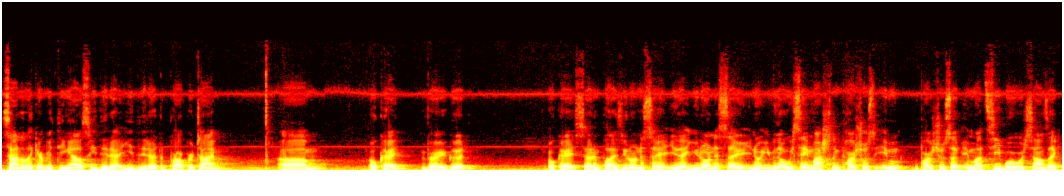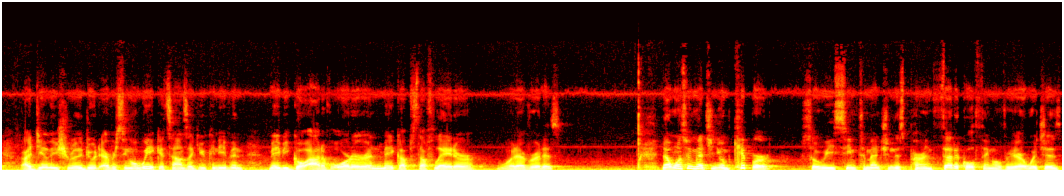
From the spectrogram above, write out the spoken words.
Sounded like everything else he did at, he did at the proper time. Um, okay, very good. Okay, so that implies you don't necessarily that you don't necessarily you know even though we say mashlim parshos im parshosav imatzibur, which sounds like ideally you should really do it every single week. It sounds like you can even maybe go out of order and make up stuff later, whatever it is. Now, once we mention Yom Kippur, so we seem to mention this parenthetical thing over here, which is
